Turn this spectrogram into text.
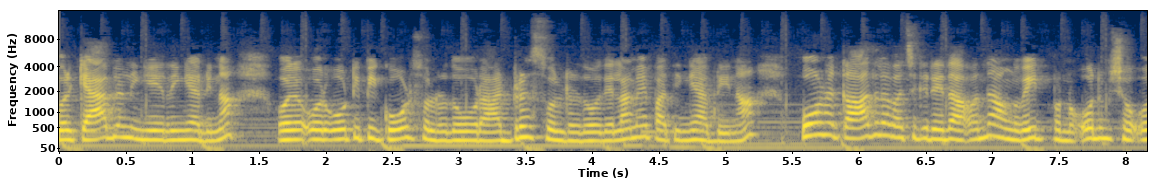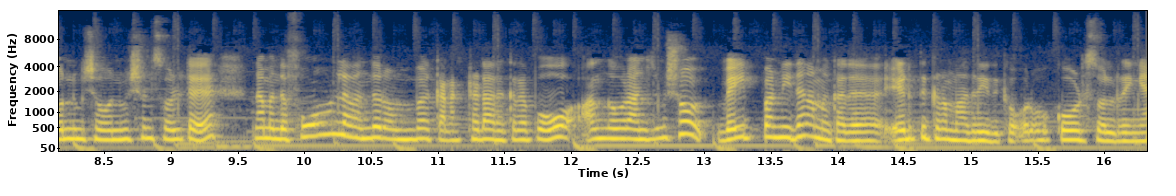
ஒரு கேபில் நீங்கள் ஏறுறீங்க அப்படின்னா ஒரு ஒரு ஓடிபி கோட் சொல்கிறதோ ஒரு அட்ரஸ் சொல்கிறதோ இது எல்லாமே பார்த்தீங்க அப்படின்னா ஃபோனை காதில் வச்சுக்கிட்டே தான் வந்து அவங்க வெயிட் பண்ணும். ஒரு நிமிஷம் ஒரு நிமிஷம் ஒரு நிமிஷம்னு சொல்லிட்டு நம்ம இந்த ஃபோனில் வந்து ரொம்ப கனெக்டடாக இருக்கிறப்போ அங்கே ஒரு அஞ்சு நிமிஷம் வெயிட் பண்ணி தான் நமக்கு அதை எடுத்துக்கிற மாதிரி இருக்குது ஒரு கோட் சொல்கிறீங்க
